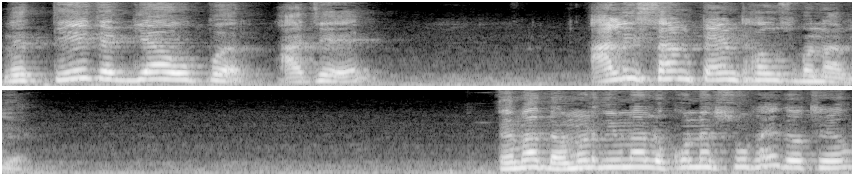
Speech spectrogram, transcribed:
ને તે જગ્યા ઉપર આજે આલિશાન ટેન્ટ હાઉસ બનાવ્યા. તેમાં દમણ દીવના લોકોને શું ફાયદો થયો?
